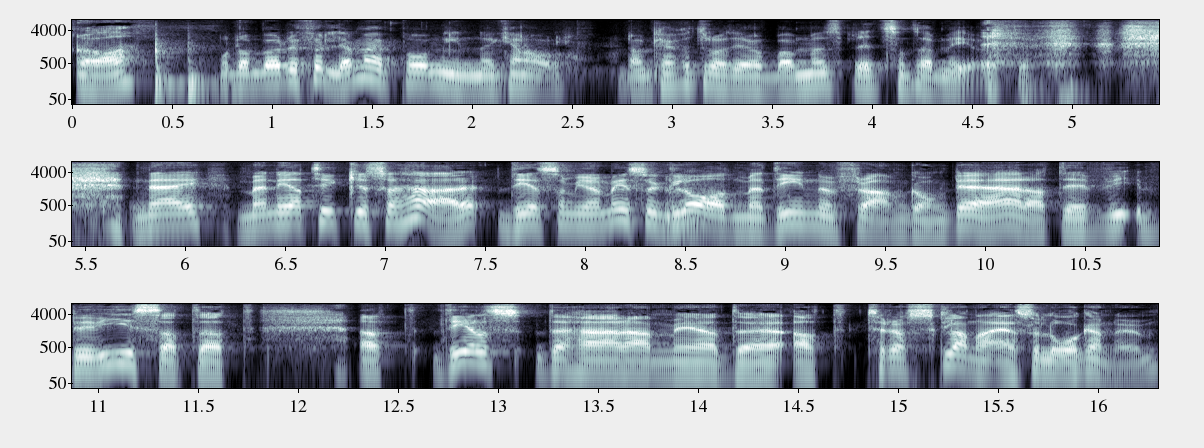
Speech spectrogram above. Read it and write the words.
Ja. Och de började följa mig på min kanal. De kanske tror att jag jobbar med sprit sånt där. Jag inte. Nej, men jag tycker så här. Det som gör mig så glad med din framgång, det är att det är vi- bevisat att, att dels det här med eh, att trösklarna är så låga nu.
